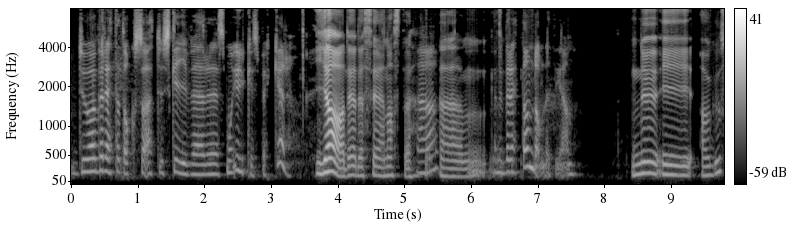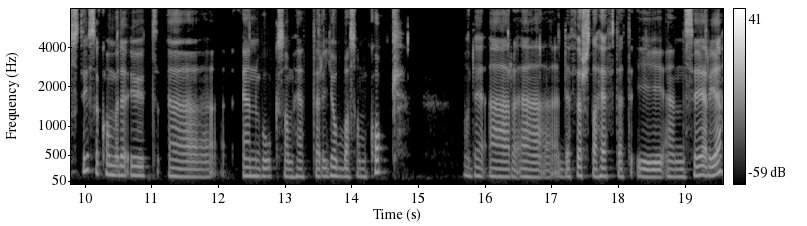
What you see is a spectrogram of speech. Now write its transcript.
du har berättat också att du skriver små yrkesböcker. Ja, det är det senaste. Ja. Ehm, Kan du berätta om dem lite grann? Nu i augusti så kommer det ut eh, en bok som heter Jobba som kock. Och det är eh, det första häftet i en serie.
